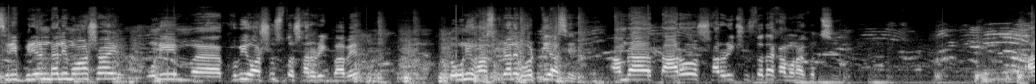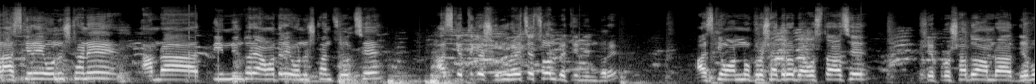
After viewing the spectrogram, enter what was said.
শ্রী বীরেনঢালী মহাশয়, উনি খুবই অসুস্থ শারীরিকভাবে। তো উনি হসপিটালে ভর্তি আছে। আমরা তারও শারীরিক সুস্থতা কামনা করছি। আর আজকের এই অনুষ্ঠানে আমরা তিন দিন ধরে আমাদের এই অনুষ্ঠান চলছে। আজকের থেকে শুরু হয়েছে, চলবে তিন দিন ধরে। আজকে অন্ন প্রসাদেরও ব্যবস্থা আছে। সে প্রসাদও আমরা দেব।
